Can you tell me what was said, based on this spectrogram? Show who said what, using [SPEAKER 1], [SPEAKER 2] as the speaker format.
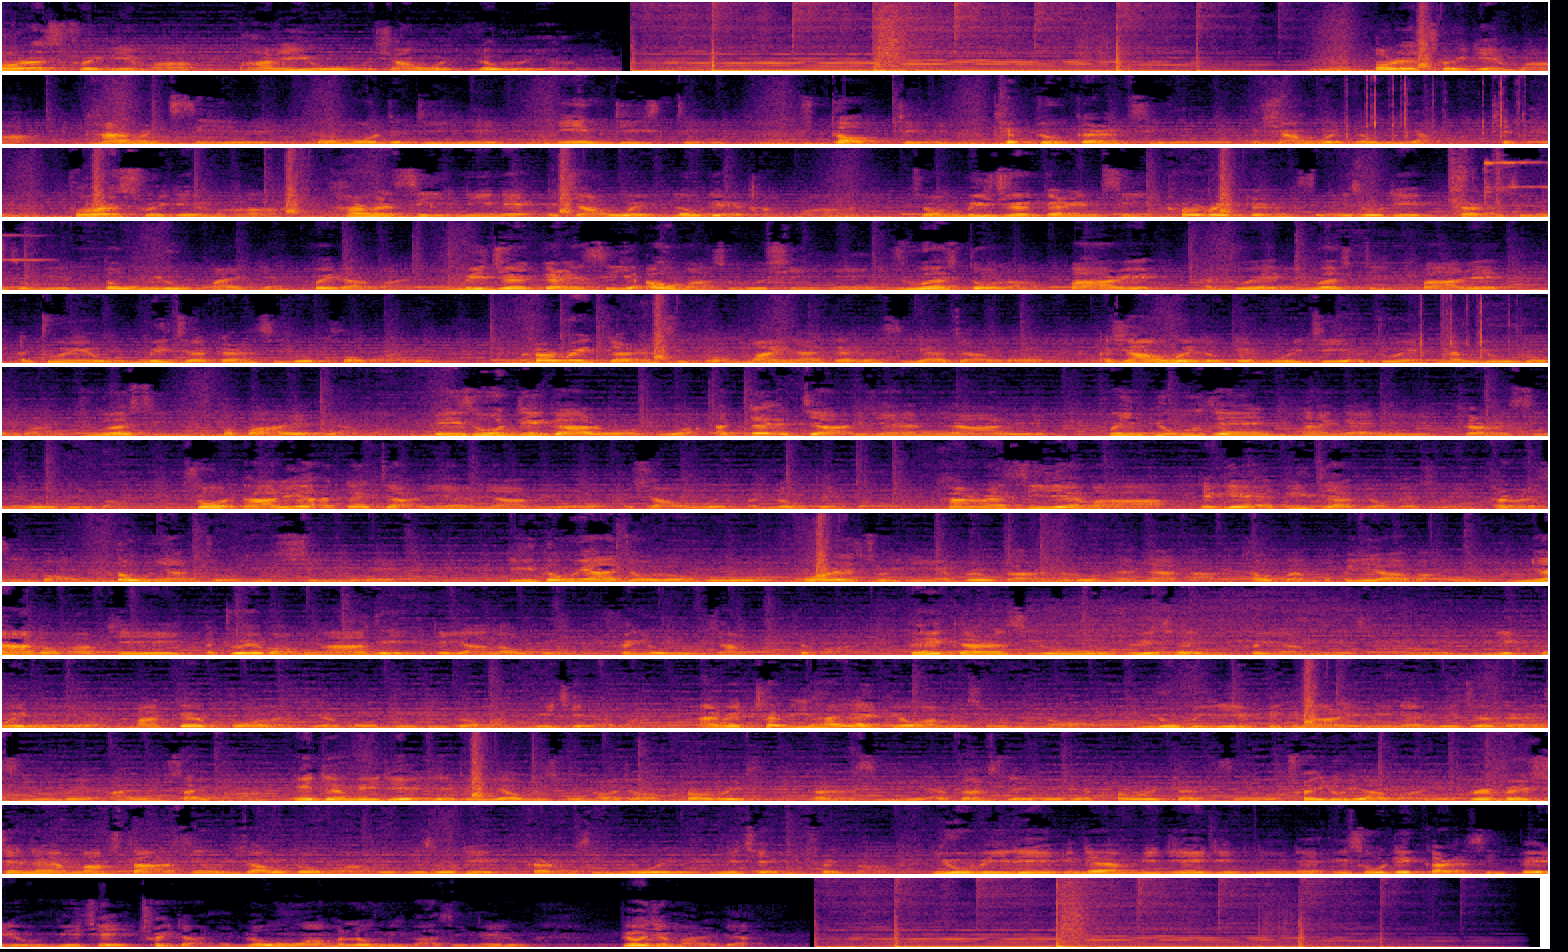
[SPEAKER 1] forex trading မှာဘာတွေကိုအယောင်းဝယ်လုပ်လို့ရလဲ forex trading မှာ currency တွေ commodity တွေ indices တွေ stock တွေ cryptocurrency တွေကိုအယောင်းဝယ်လုပ်လို့ရမှာဖြစ်တယ် forex trading မှာ currency အနေနဲ့အယောင်းဝယ်လုပ်တဲ့အခါမှာ ကျွန်တော် major currency corporate currency exotic currency ဆိုပြီး၃မျိုးအပိုင်းပြန်ခွဲထားပါတယ် major currency အောက်မှာဆိုလို့ရှိရင် US dollar ပါတဲ့အတွဲ USD ပါတဲ့အတွဲကို major currency လို့ခေါ်ပါတယ် corporate currency ကို minor currency ရကြတော့အယောင်းဝယ်လုပ်တဲ့ငွေကြေးအတွဲနှစ်မျိုးလုံးက USD မပါတဲ့အရာပါ exotic ကတော့သူကအတက်အကျအရန်များတယ်ဖွံ့ဖြိုးဆဲနိုင်ငံတွေ currency မျိုးတွေပါ ဆိုတော့ဒါတွေကအတက်အကျအရန်များပြီးတော့အယောင်းဝယ်မလုပ်သင့်ပါဘူး currency ရဲမှာတကယ်အတိအကျပြောမယ်ဆိုရင် currency ပေါင်း300ကျော်ထိရှိနေတယ်ဒီ300ကျော်လုံးကို forex trading ရဲ့ broker အတော်များများကအထောက်ပံ့မပေးရပါဘူးများသောအားဖြင့်အတွဲပေါင်း90တရားလောက်ပဲ trade လုပ်လို့ရမှာဖြစ်ပါတယ်ဘယ် currency ကိုရွေးချယ်ပြီး trade ရမလဲဆိုရင် liquid နဲ့ market volunteer ပေါ်မူတည်ပြီးတော့မှရွေးချယ်ရပါတယ် ဒါပေမဲ့ထပ်ပြီး highlight ပြောရမယ်ဆိုရင်တော့ newbie တွေ beginner တွေအနေနဲ့ major currency ကိုပဲ iron site ပါ intermediate level ရောက်ပြီဆိုရင်တော့ကျွန်တော် crowd currency တွေ advanced level ရဲ့ crowd currency ကို trade လို့ရပါတယ် professional master အဆင့်ကိုရောက်တော့မှပဲ exotic currency မျိုးတွေကိုရွေးချယ်ပြီး trade ပါ newbie တွေ intermediate တွေအနေနဲ့ exotic currency pair တွေကိုရွေးချယ် trade တာနဲ့လုံးဝမလုပ်မိပါစေနဲ့လို့ပြောချင်ပါတယ်ဗျ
